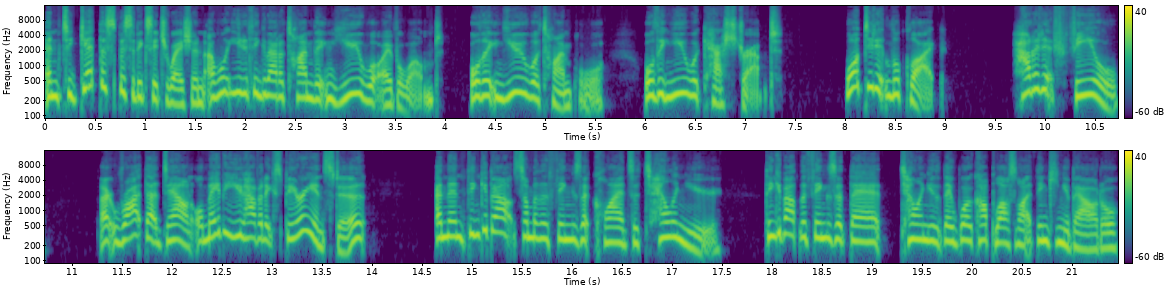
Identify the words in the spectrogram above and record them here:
And to get the specific situation, I want you to think about a time that you were overwhelmed, or that you were time poor, or that you were cash strapped. What did it look like? How did it feel? Like, write that down. Or maybe you haven't experienced it. And then think about some of the things that clients are telling you. Think about the things that they're telling you that they woke up last night thinking about, or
